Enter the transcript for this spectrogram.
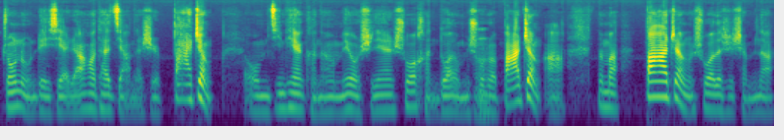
种种这些。然后他讲的是八正，我们今天可能没有时间说很多，我们说说八正啊。那么八正说的是什么呢？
